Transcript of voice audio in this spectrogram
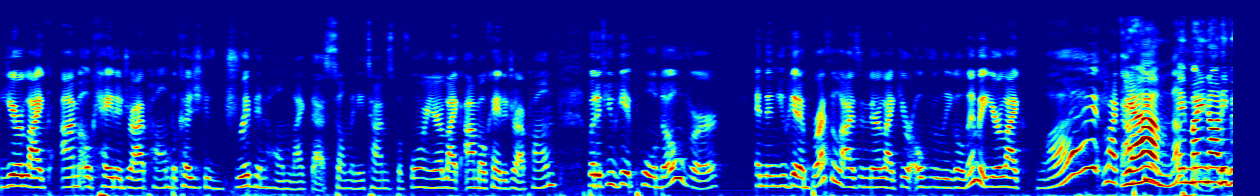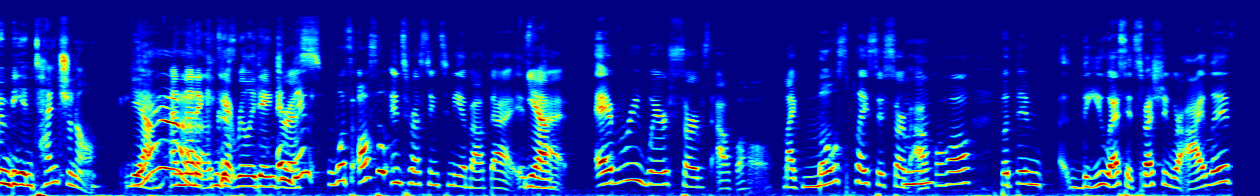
you're like i'm okay to drive home because you've driven home like that so many times before and you're like i'm okay to drive home but if you get pulled over and then you get a breathalyzer and they're like you're over the legal limit you're like what like I yeah, it might not even be intentional. Yeah, and then it can get really dangerous. And then what's also interesting to me about that is Yeah. that everywhere serves alcohol. Like most places serve Mm-hmm. alcohol, but then the US, especially where I live,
